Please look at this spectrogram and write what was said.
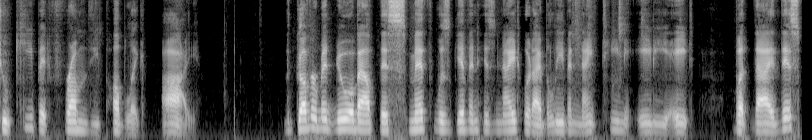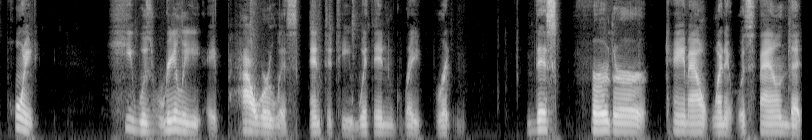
to keep it from the public eye. The government knew about this. Smith was given his knighthood, I believe, in 1988, but by this point, he was really a powerless entity within Great Britain. This further came out when it was found that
